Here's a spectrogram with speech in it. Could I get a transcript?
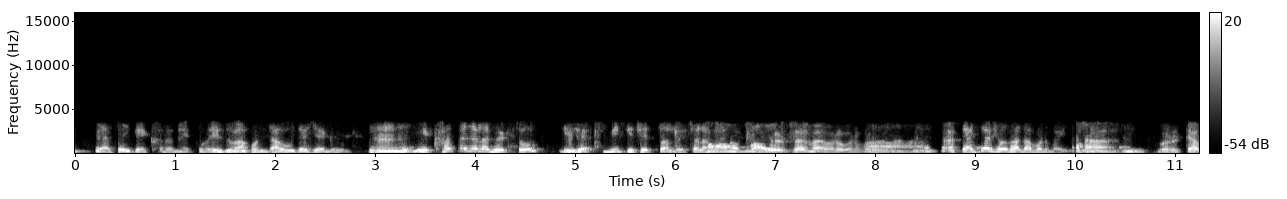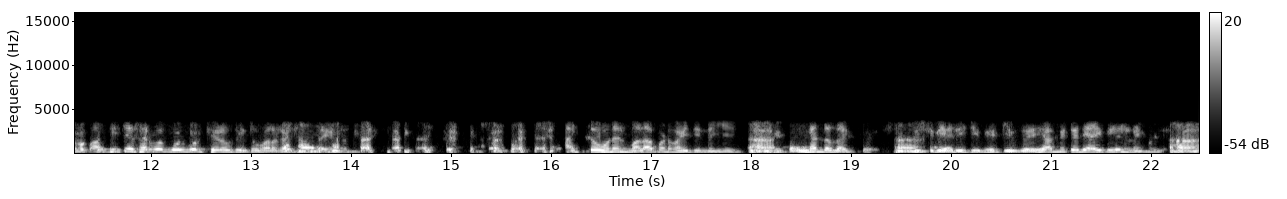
त्याचंही काही खरं नाही. पुढे जो आपण जाऊ त्याच्या घेऊन. एखादा ज्याला भेटतो तिथे मी तिथेच चाललोय चला. त्याच्या शोधात आपण पाहिजे. बाकीचे सर्व गोल गोल फिरवतील तुम्हाला काही सांगता येणार आणि तो म्हणेल मला पण माहिती नाहीये. मी पहिल्यांदाच ऐकतोय. दुसरी हरीची भेटी वगैरे हे आम्ही कधी ऐकलेलं नाही म्हणलं हा.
